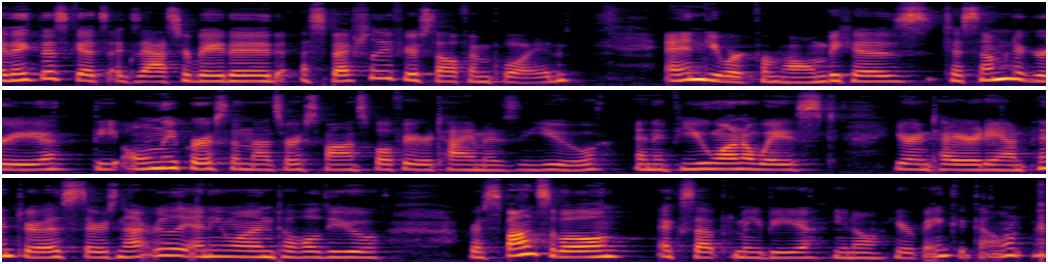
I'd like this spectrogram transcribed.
I think this gets exacerbated, especially if you're self-employed and you work from home because to some degree, the only person that's responsible for your time is you. And if you want to waste your entire day on Pinterest, there's not really anyone to hold you responsible except maybe, you know, your bank account.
